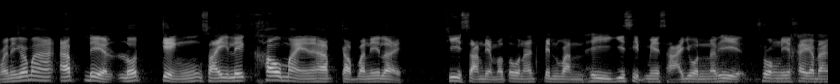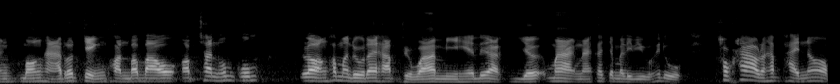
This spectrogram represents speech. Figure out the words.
วันนี้ก็มาอัปเดตรถเก๋งไซส์เล็กเข้าใหม่นะครับ กับวันนี้เลยที่สามเหลี่ยมออโต้นะเป็นวันที่ 20 เมษายนนะพี่ ช่วงนี้ใครกำลังมองหารถเก๋งผ่อนเบาๆ ออปชั่นคุ้มๆ ลองเข้ามาดูได้ครับ ถือว่ามีให้เลือกเยอะมากนะ ก็จะมารีวิวให้ดูคร่าวๆนะครับ ภายนอก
